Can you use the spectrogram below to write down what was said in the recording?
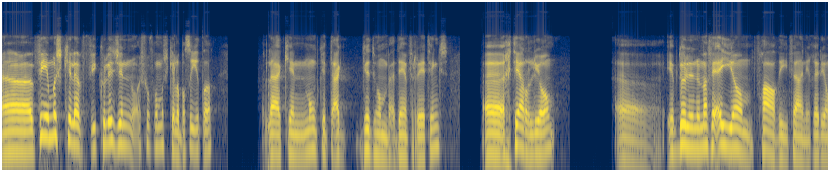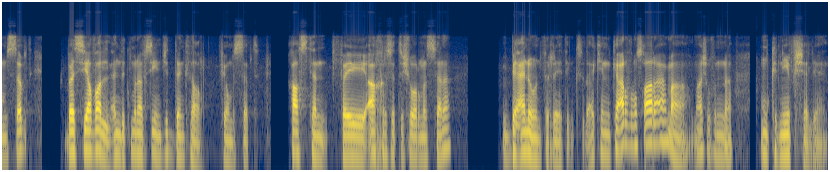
آه في مشكلة في Collision وأشوفها مشكلة بسيطة لكن ممكن تعقدهم بعدين في ال ratings آه اختيار اليوم. آه يبدو لي إنه ما في أي يوم فاضي ثاني غير يوم السبت بس يظل عندك منافسين جدا كثار في يوم السبت. خاصة في آخر ست شهور من السنة بيعانون في ال ratings لكن كعرض مصارعة ما ما أشوف إنه ممكن يفشل يعني.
